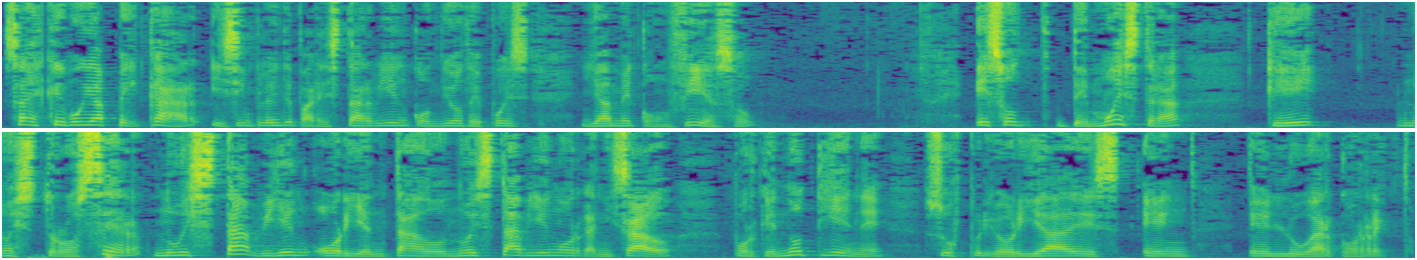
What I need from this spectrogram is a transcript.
¿sabes qué? Voy a pecar y simplemente para estar bien con Dios después ya me confieso. Eso demuestra que nuestro ser no está bien orientado, no está bien organizado, porque no tiene sus prioridades en el lugar correcto.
